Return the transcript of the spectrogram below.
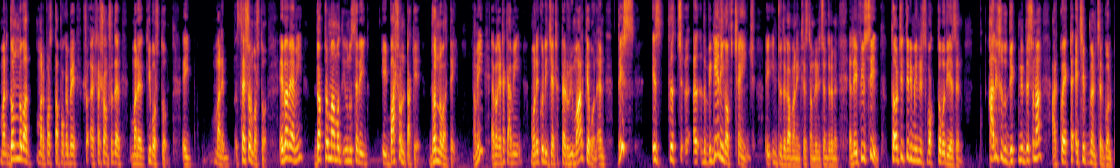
মানে ধন্যবাদ মানে প্রস্তাব প্রকল্পে একটা সংসদের মানে কি বসতো? এই মানে সেশন বসতো। এভাবে আমি ডক্টর মোহাম্মদ ইউনুসের এই এই ভাষণটাকে ধন্যবাদ দেই আমি এবং এটাকে আমি মনে করি যে এটা একটা remarkable and this is the uh, the beginning of change into the governing system, ladies and gentlemen. And if you see, 33 minutes বক্তব্য দিয়েছেন। খালি শুধু দিক নির্দেশনা আর কয়েকটা অ্যাচিভমেন্টস এর গল্প।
